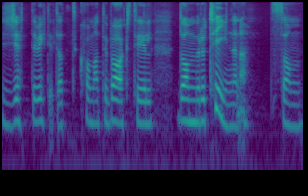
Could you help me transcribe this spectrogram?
jätteviktigt. Att komma tillbaka till de rutinerna som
